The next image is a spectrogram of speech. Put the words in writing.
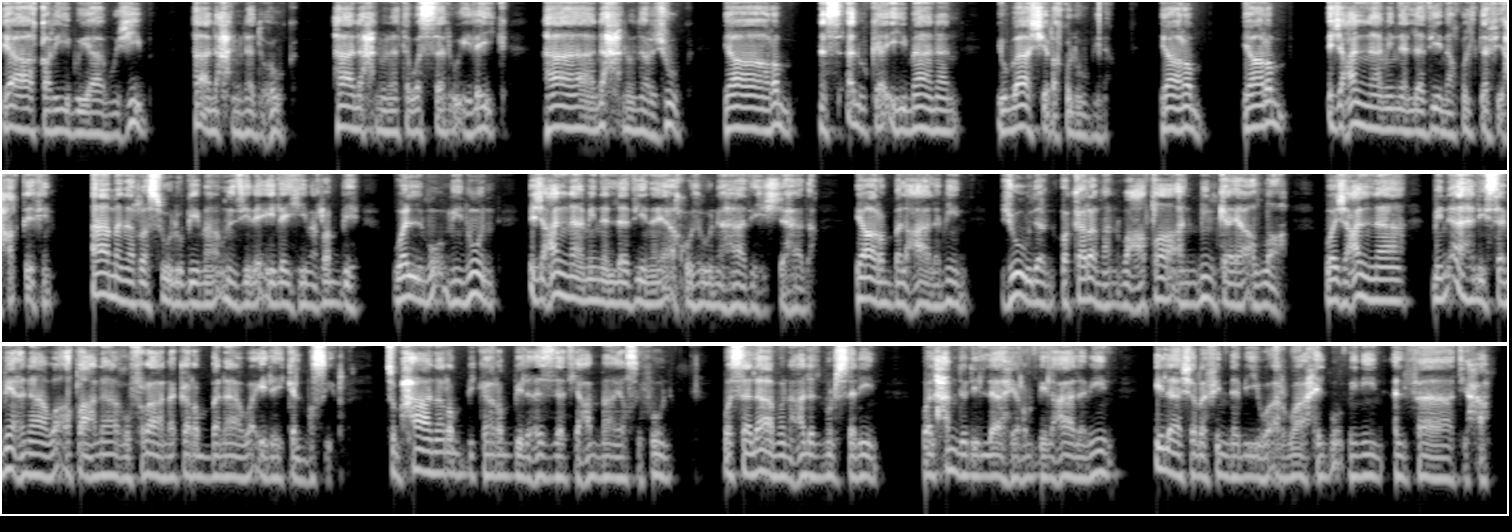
يا قريب يا مجيب ها نحن ندعوك. ها نحن نتوسل إليك ها نحن نرجوك. يا رب نسألك إيمانا يباشر قلوبنا. يا رب يا رب اجعلنا من الذين قلت في حقهم. آمن الرسول بما أنزل إليه من ربه والمؤمنون. اجعلنا من الذين يأخذون هذه الشهادة. يا رب العالمين جودا وكرما وعطاء منك يا الله. واجعلنا من أهل سمعنا وأطعنا غفرانك ربنا وإليك المصير. سبحان ربك رب العزة عما يصفون وسلام على المرسلين والحمد لله رب العالمين. إلى شرف النبي وأرواح المؤمنين. الفاتحة.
